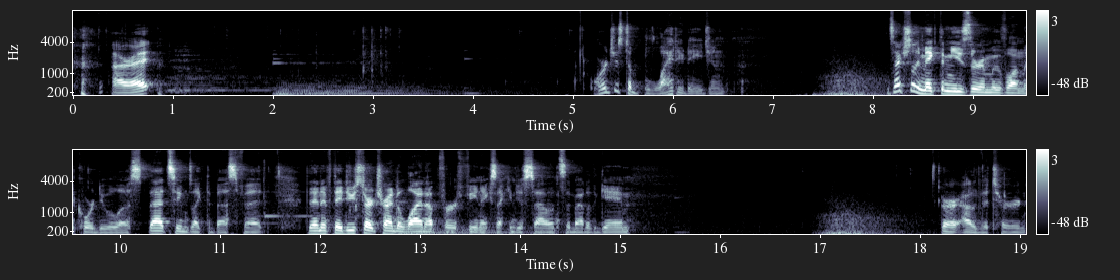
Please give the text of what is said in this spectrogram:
All right. Or just a blighted agent. Let's actually make them use the removal on the Kor Duelist. That seems like the best fit. Then if they do start trying to line up for a Phoenix, I can just silence them out of the game. Or out of the turn.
